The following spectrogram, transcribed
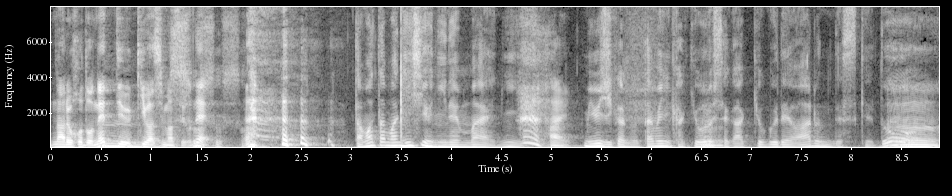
なるほどねっていう気はしますよね、そうそうそう。たまたま22年前にはい。ミュージカルのために書き下ろした楽曲ではあるんですけど、うん。うん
